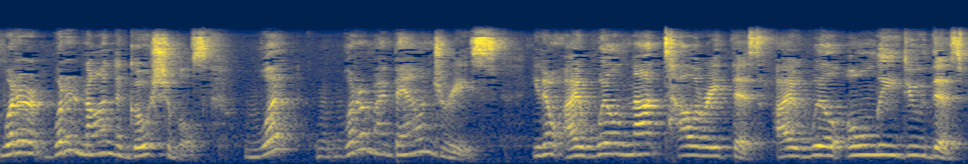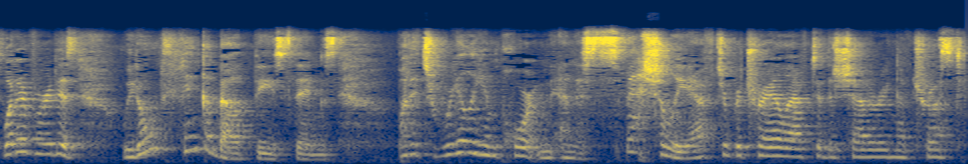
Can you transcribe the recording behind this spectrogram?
What are what are non-negotiables? What what are my boundaries? You know, I will not tolerate this. I will only do this. Whatever it is. We don't think about these things. But it's really important, and especially after betrayal, after the shattering of trust,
